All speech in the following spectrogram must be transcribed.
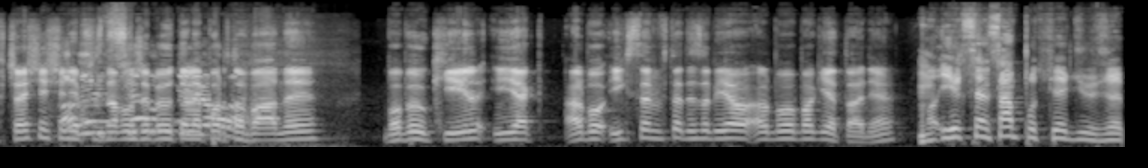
wcześniej się nie Ale przyznawał, że był teleportowany, bo był kill i jak albo X-em wtedy zabijał, albo bagieta, nie? No i ten sam potwierdził, że y,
